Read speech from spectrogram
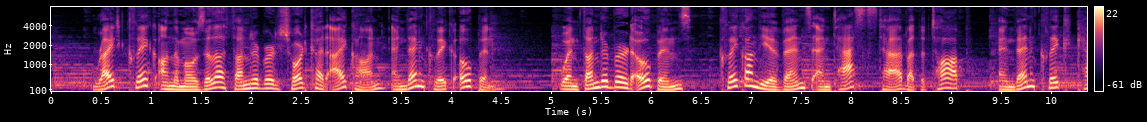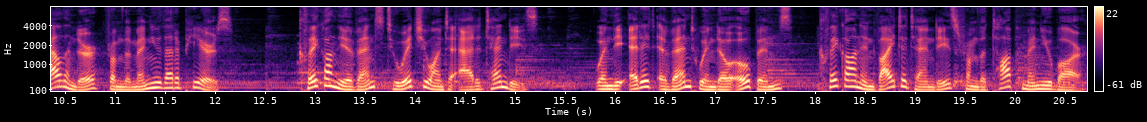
Right-click on the Mozilla Thunderbird shortcut icon and then click Open. When Thunderbird opens, click on the Events and Tasks tab at the top and then click Calendar from the menu that appears. Click on the event to which you want to add attendees. When the Edit Event window opens, click on Invite Attendees from the top menu bar.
